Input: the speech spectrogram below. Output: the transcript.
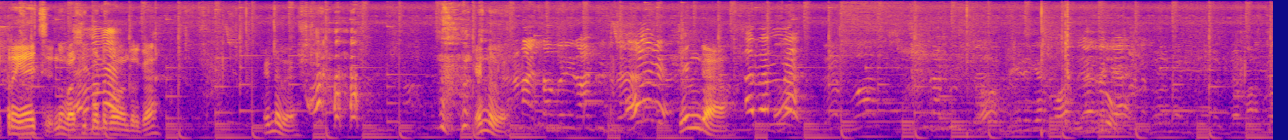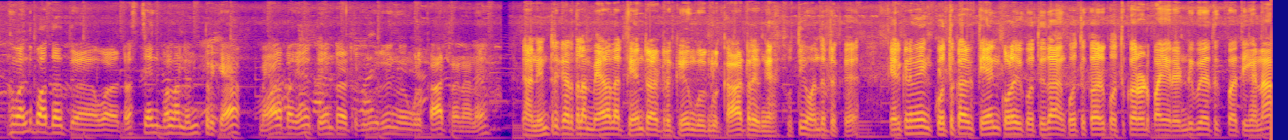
எட்டரை ஆயிடுச்சு. இன்னும் வசி போட்டு தான் வந்திருக்கேன் என்னது? என்னது? எங்க? வந்து பார்த்தா ட்ரெஸ் சேஞ்ச் பண்ணலாம் நின்றுட்டுருக்கேன் மேலே பார்த்தீங்கன்னா தேன்றாட்டு இருக்கு. உங்களுக்கு காட்டுறேன் நான். நான் நின்றுருக்க இடத்துல மேலே தான் தேன்றாட் இருக்குது உங்களுக்கு உங்களுக்கு காட்டுறேங்க. சுற்றி வந்துட்டுருக்கு. ஏற்கனவே எங்கள் கொத்துக்காருக்கு தேன் குழவி கொத்து தான். கொத்துக்காரு கொத்துக்காரோட பையன் ரெண்டு பேர்த்துக்கு பார்த்தீங்கன்னா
